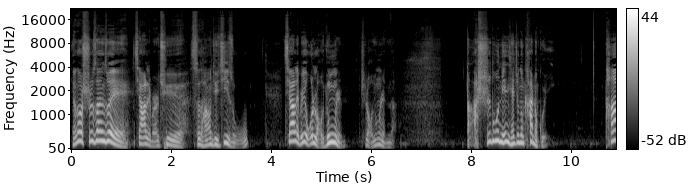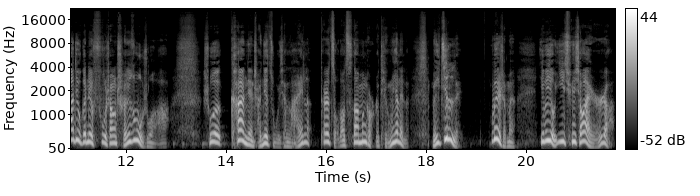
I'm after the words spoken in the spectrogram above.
养到十三岁，家里边去祠堂去祭祖，家里边有个老佣人，这老佣人呢，打十多年前就能看着鬼，他就跟这富商陈素说啊，说看见陈家祖先来了，但是走到祠堂门口就停下来了，没进来。为什么呀？因为有一群小矮人啊，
